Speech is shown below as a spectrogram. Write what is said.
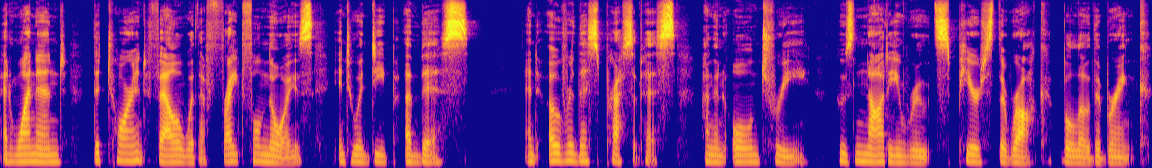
At one end, the torrent fell with a frightful noise into a deep abyss, and over this precipice hung an old tree whose knotty roots pierce the rock below the brink.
